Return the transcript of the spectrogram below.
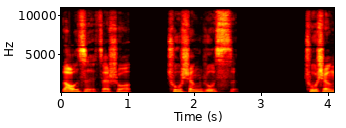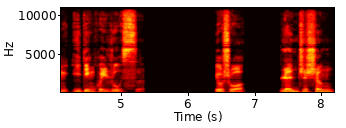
老子则说：“出生入死，出生一定会入死。”又说：“人之生，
